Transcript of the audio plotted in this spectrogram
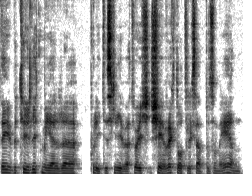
det är ju betydligt mer eh, politiskt skrivet. Vi har ju Chevek då till exempel som är en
